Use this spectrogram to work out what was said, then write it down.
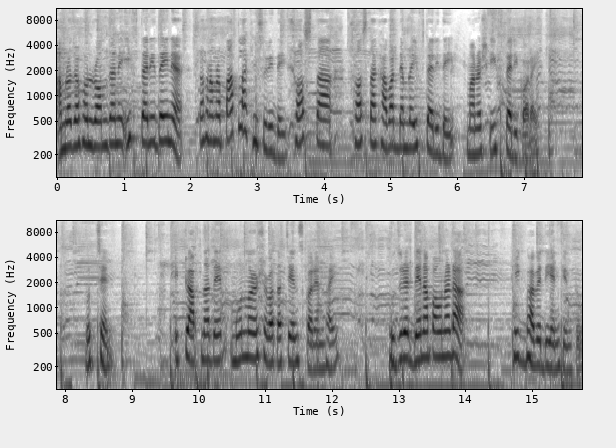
আমরা যখন রমজানে ইফতারি দেই না, তখন আমরা পাতলা খিচুড়ি দেই। সস্তা সস্তা খাবার দিয়ে আমরা ইফতারি দেই, মানুষকে ইফতারি করাই। বুঝছেন? একটু আপনাদের মন মানসিকতা চেঞ্জ করেন ভাই। হুজুরের দেনা পাওনাটা ঠিকভাবে দিয়েন কিন্তু।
